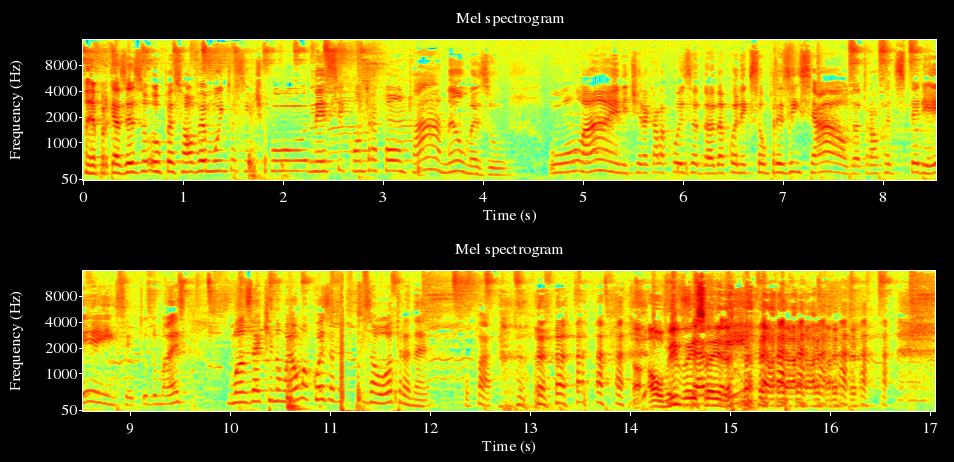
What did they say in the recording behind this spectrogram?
é porque às vezes o pessoal vê muito assim, tipo, nesse contraponto. Ah, não, mas o, o online tira aquela coisa da, da, conexão presencial, da troca de experiência e tudo mais. Mas é que não é uma coisa versus a outra, né? Opa! Ao vivo é isso aí, né?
